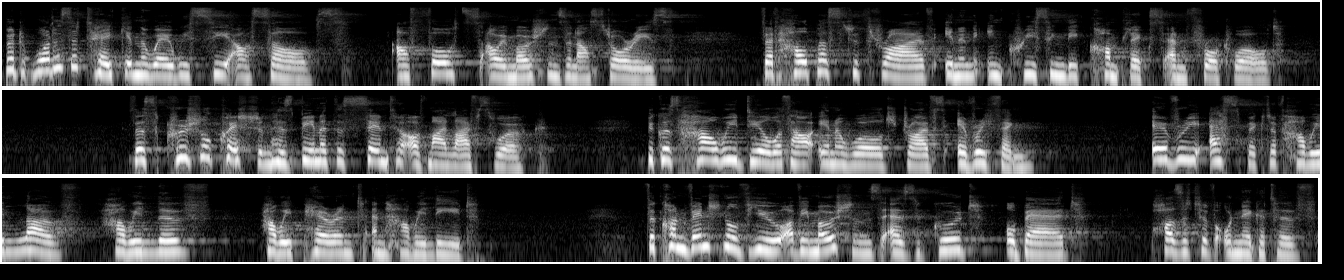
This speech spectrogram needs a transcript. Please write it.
But what does it take in the way we see ourselves, our thoughts, our emotions, and our stories that help us to thrive in an increasingly complex and fraught world? This crucial question has been at the center of my life's work because how we deal with our inner world drives everything, every aspect of how we love, how we live, how we parent, and how we lead. The conventional view of emotions as good or bad, positive or negative,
